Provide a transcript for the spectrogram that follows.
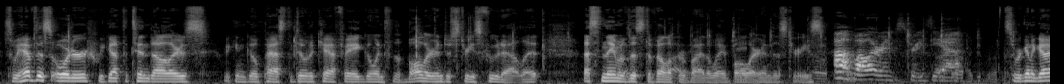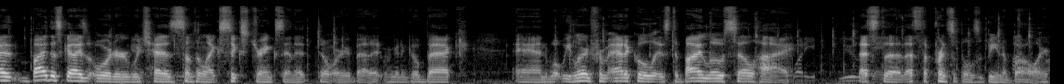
Get the hell. So we have this order. We got the ten dollars. We can go past the Dota Cafe, go into the Baller Industries food outlet. That's the name of this developer, by the way, Baller Industries. Ah, Baller Industries, yeah. So we're gonna guy, buy this guy's order, which has something like six drinks in it. Don't worry about it. We're gonna go back, and what we learned from Attical is to buy low, sell high. What do you? You look That's the that's the principles of being a baller.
